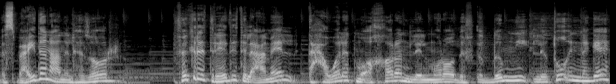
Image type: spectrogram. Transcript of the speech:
بس بعيدا عن الهزار فكرة ريادة الأعمال تحولت مؤخرا للمرادف الضمني لطوق النجاة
